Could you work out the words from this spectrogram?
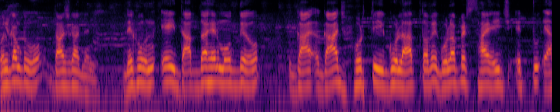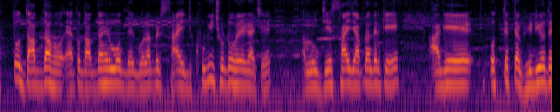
ওয়েলকাম টু দাস গার্ডেন দেখুন, এই দাবদাহের মধ্যেও গাছ ভর্তি গোলাপ, তবে গোলাপের সাইজ একটু এত দাবদাহ এত দাবদাহের মধ্যে গোলাপের সাইজ খুবই ছোট হয়ে গেছে। আমি যে সাইজ আপনাদেরকে আগে প্রত্যেকটা ভিডিওতে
